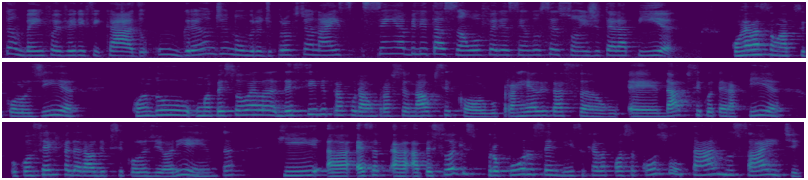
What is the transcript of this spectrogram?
também foi verificado um grande número de profissionais sem habilitação oferecendo sessões de terapia. Com relação à psicologia, quando uma pessoa ela decide procurar um profissional psicólogo para realização é, da psicoterapia, o Conselho Federal de Psicologia orienta que a, essa, a, a pessoa que procura o serviço, que ela possa consultar no site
